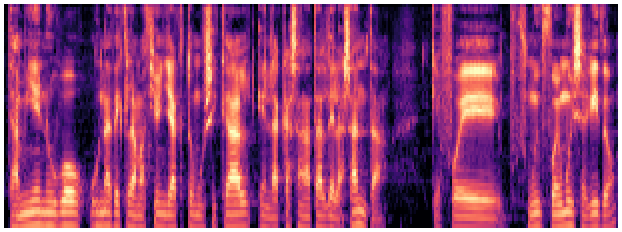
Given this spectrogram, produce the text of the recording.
También hubo una declamación y acto musical en la casa natal de la Santa, que fue pues, muy, fue muy seguido.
